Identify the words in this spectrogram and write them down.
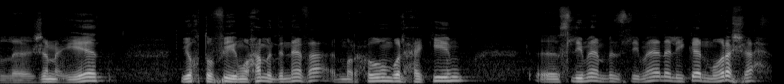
الجمعيات يخطب فيه محمد النافع المرحوم والحكيم آه، سليمان بن سليمان اللي كان مرشح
